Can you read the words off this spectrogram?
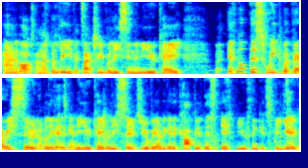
and a box. And I believe it's actually releasing in the UK if not this week, but very soon. I believe it is getting a UK release soon, so you'll be able to get a copy of this if you think it's for you.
